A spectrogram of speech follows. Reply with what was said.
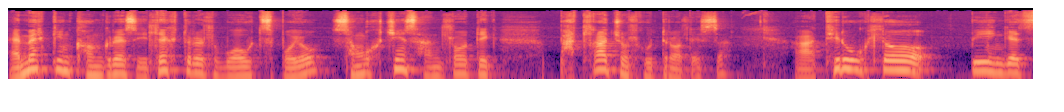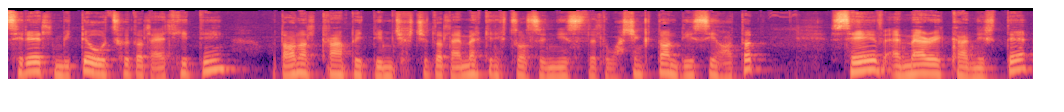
Америкийн Конгресс Electoral Votes буюу сонгогчийн саналуудыг баталгаажуулах өдөр бол байсан. А тэр өглөө би ингээд сэрэл мэдээ үзэхэд бол аль хэдийн Дональд Трампыг дэмжигчид бол Америкийн нэгдсэн улсын нийслэл Вашингтон DC хотод Save America нэртэй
